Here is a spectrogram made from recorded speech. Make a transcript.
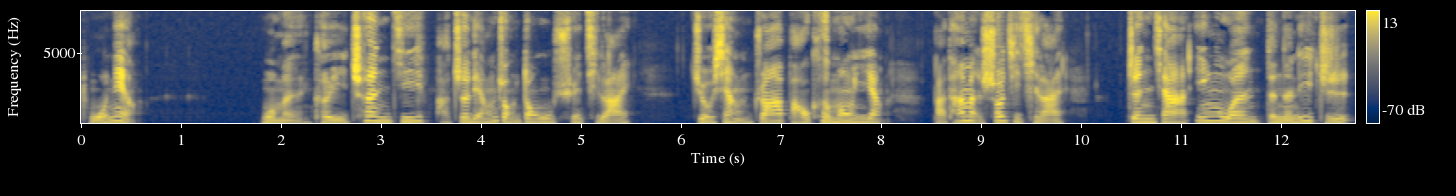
鸵鸟）。我们可以趁机把这两种动物学起来，就像抓宝可梦一样。把它们收集起来，增加英文的能力值。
